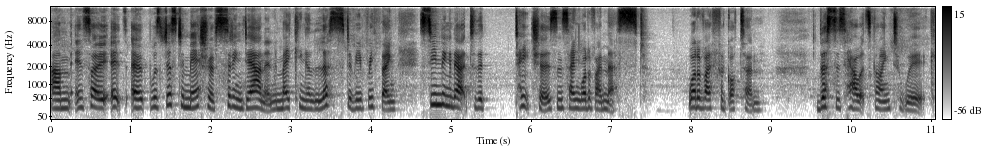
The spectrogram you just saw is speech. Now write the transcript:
Um, and so it, it was just a matter of sitting down and making a list of everything, sending it out to the teachers and saying, what have I missed? What have I forgotten? This is how it's going to work.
